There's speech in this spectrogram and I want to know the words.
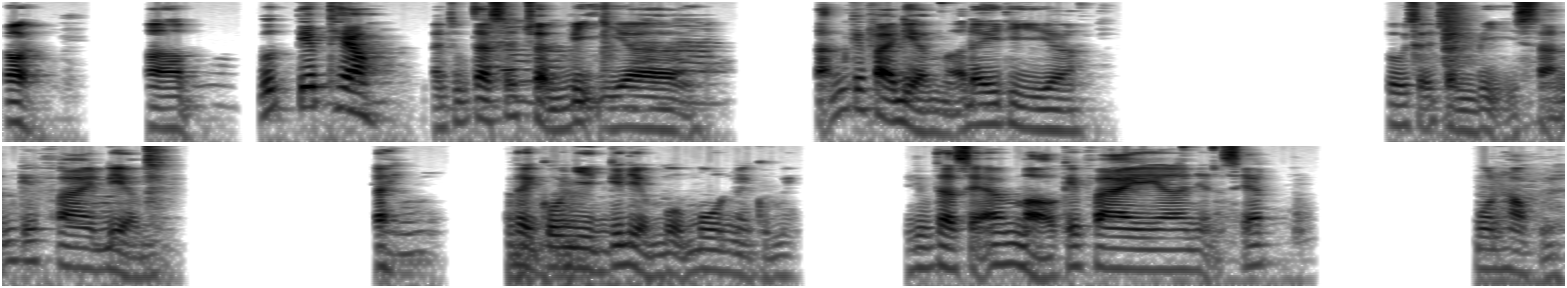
Rồi, à, bước tiếp theo là chúng ta sẽ chuẩn bị uh, sẵn cái file điểm ở đây thì uh, tôi sẽ chuẩn bị sẵn cái file điểm. Đây thầy cô nhìn cái điểm bộ môn này của mình. Chúng ta sẽ mở cái file uh, nhận xét môn học này.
